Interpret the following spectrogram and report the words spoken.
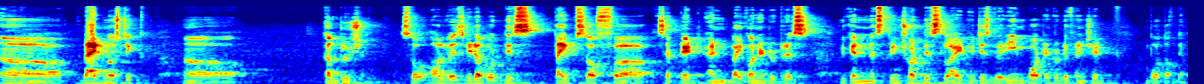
uh, diagnostic uh, conclusion. So always read about these types of uh, septate and bicornuate uterus. You can screenshot this slide which is very important to differentiate both of them.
